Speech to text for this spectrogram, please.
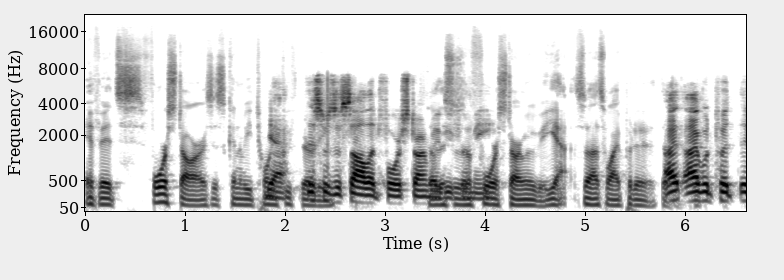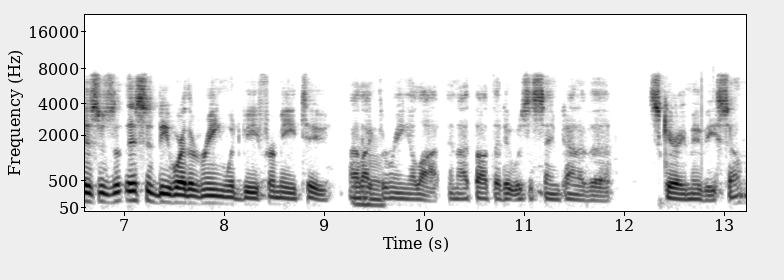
If it's four stars, it's going to be twenty yeah, through thirty. this was a solid four star so movie this is for a me. four star movie. Yeah, so that's why I put it at. I, I would put this is this would be where the ring would be for me too. I like Mhm. the ring a lot, and I thought that it was the same kind of a scary movie. So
